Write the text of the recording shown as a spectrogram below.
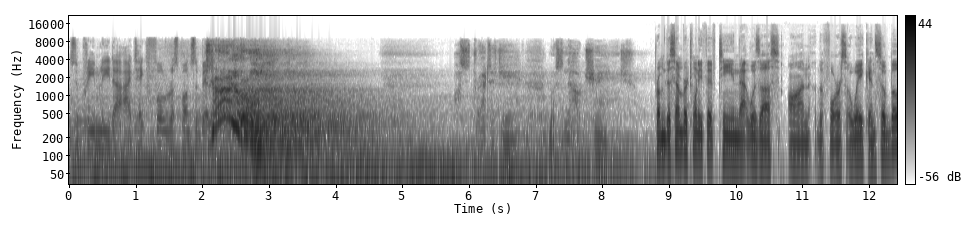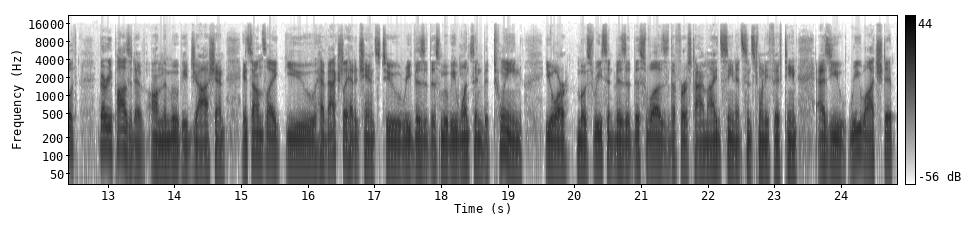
Supreme Leader, I take full responsibility. General! Our strategy must now change. From December 2015, that was us on The Force Awakens. So both very positive on the movie, Josh. And it sounds like you have actually had a chance to revisit this movie once in between your most recent visit. This was the first time I'd seen it since 2015. As you rewatched it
